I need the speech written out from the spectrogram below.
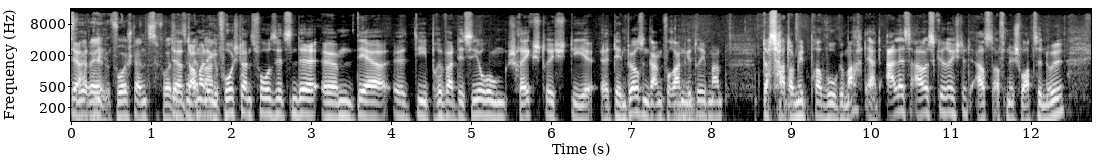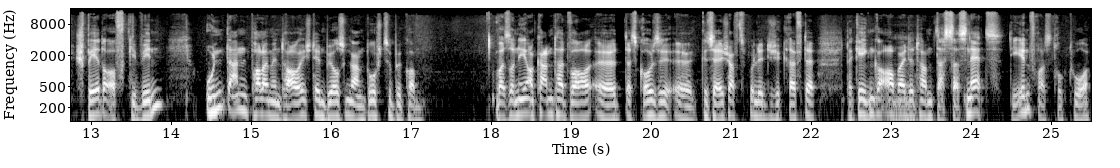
Der, der damalige der Vorstandsvorsitzende, ähm, der äh, die Privatisierung, Schrägstrich, die, äh, den Börsengang vorangetrieben hat, das hat er mit Bravo gemacht. Er hat alles ausgerichtet, erst auf eine schwarze Null, später auf Gewinn und dann parlamentarisch den Börsengang durchzubekommen. Was er nie erkannt hat, war, äh, dass große äh, gesellschaftspolitische Kräfte dagegen gearbeitet mhm. haben, dass das Netz, die Infrastruktur,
